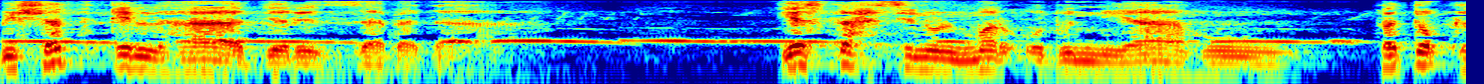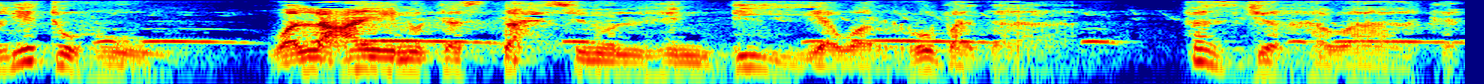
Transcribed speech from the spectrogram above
بشتق الهادر الزبدا. يستحسن المرء دنياه فتقلته والعين تستحسن الهندي والربدا فازجر هواك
